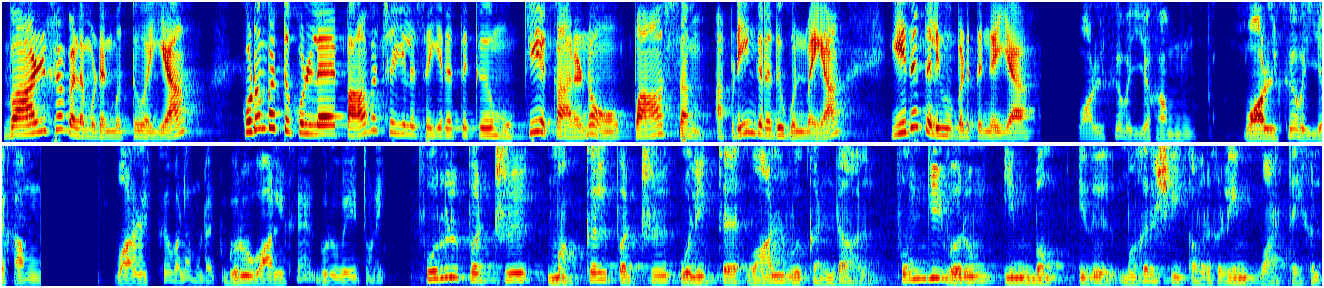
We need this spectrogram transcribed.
வாழ்க வளமுடன் முத்து ஐயா குடும்பத்துக்குள்ள பாவச் செயலை செய்யறதுக்கு முக்கிய காரணம் பாசம் அப்படிங்கிறது உண்மையா? இதை தெளிவுபடுத்துங்க ஐயா. வாழ்க வையகம் வாழ்க வையகம் வாழ்க வளமுடன். குரு வாழ்க குருவே துணை. பொருள் பற்று மக்கள் பற்று ஒலித்த வாழ்வு கண்டால் பொங்கி வரும் இன்பம். இது மகர்ஷி அவர்களின் வார்த்தைகள்.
